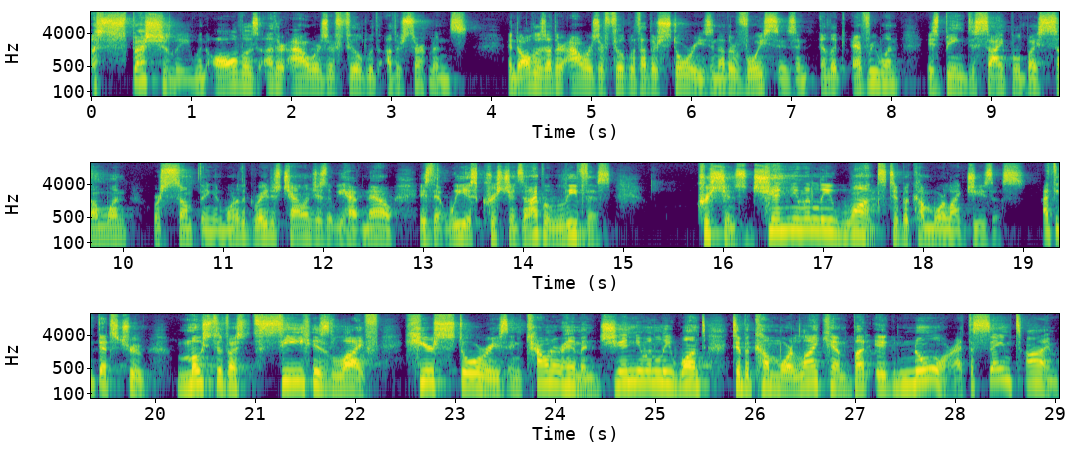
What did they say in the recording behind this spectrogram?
especially when all those other hours are filled with other sermons and all those other hours are filled with other stories and other voices. And, and look, everyone is being discipled by someone or something. And one of the greatest challenges that we have now is that we as Christians, and I believe this, Christians genuinely want to become more like Jesus. I think that's true. Most of us see his life, hear stories, encounter him, and genuinely want to become more like him, but ignore, at the same time,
